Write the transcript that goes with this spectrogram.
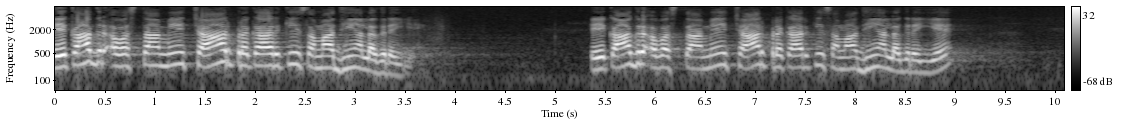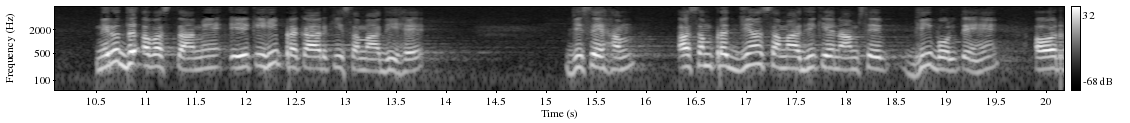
एकाग्र अवस्था में चार प्रकार की समाधियाँ लग रही है। एकाग्र अवस्था में चार प्रकार की समाधियाँ लग रही है। निरुद्ध अवस्था में एक ही प्रकार की समाधि है जिसे हम असंप्रज्ञा समाधि के नाम से भी बोलते हैं और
